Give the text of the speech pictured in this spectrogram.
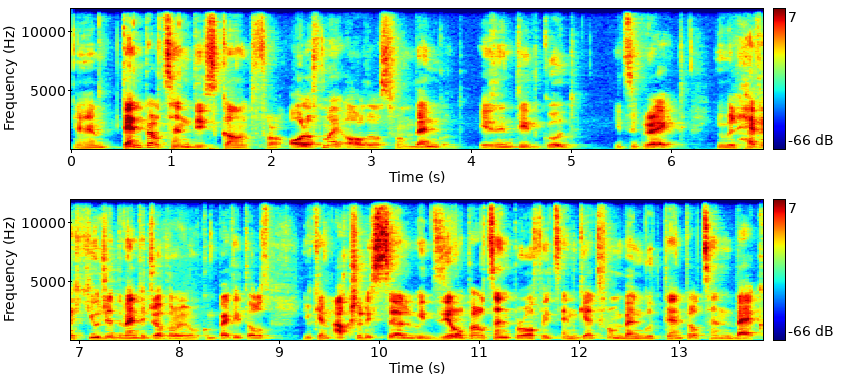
10% um, discount for all of my orders from Banggood. Isn't it good? It's great. You will have a huge advantage over your competitors. You can actually sell with 0% profits and get from Banggood 10% back.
